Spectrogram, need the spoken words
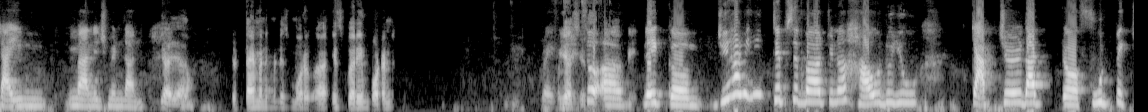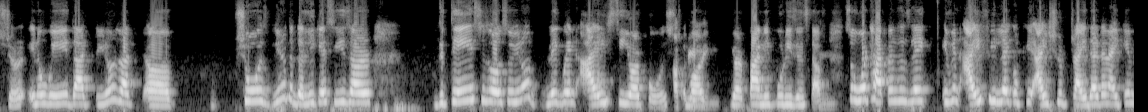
time management done. yeah yeah Yeah. the time management is more uh, is very important Right. yes, yes So, uh, like, um, do you have any tips about you know how do you capture that uh, food picture in a way that you know that uh, shows you know the delicacies are the taste is also you know like when I see your post about your pani puris and stuff. Mm. So what happens is like even I feel like okay I should try that and I can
